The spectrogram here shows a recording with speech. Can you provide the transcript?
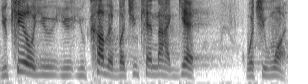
You kill, you, you, you covet, but you cannot get what you want.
